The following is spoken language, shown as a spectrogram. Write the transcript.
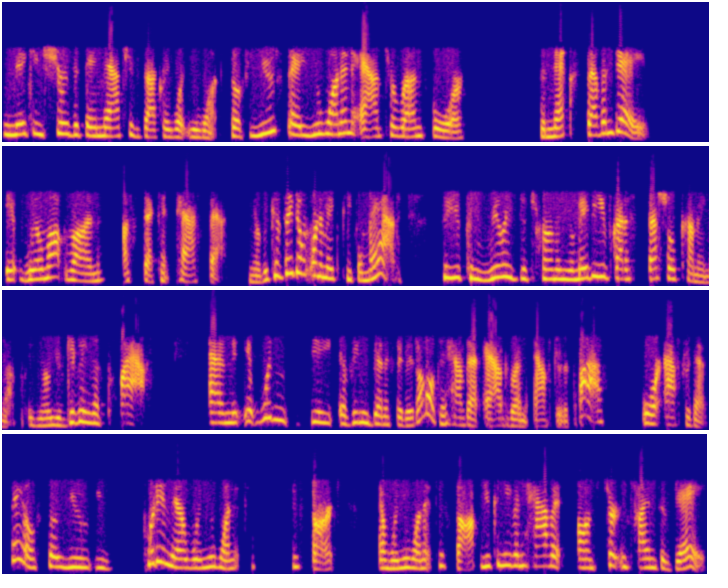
making sure that they match exactly what you want. So if you say you want an ad to run for the next seven days, it will not run a second past that. You know, because they don't want to make people mad. So you can really determine. You know, maybe you've got a special coming up. You know, you're giving a class and it wouldn't be of any benefit at all to have that ad run after the class or after that sale. So you, you put in there when you want it to, start and when you want it to stop. You can even have it on certain times of day.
